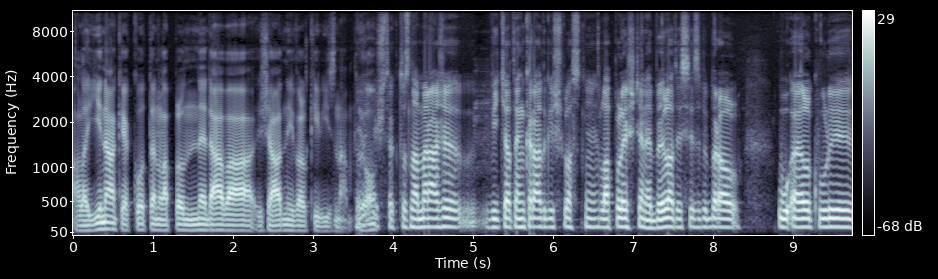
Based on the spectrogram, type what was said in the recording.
Ale jinak jako ten LAPL nedává žádný velký význam. Jo? Víš, tak to znamená, že Vítě tenkrát, když vlastně LAPL ještě nebyl a ty jsi vybral UL kvůli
